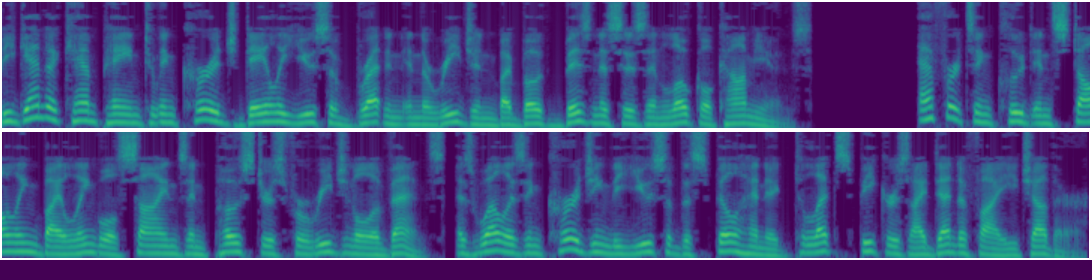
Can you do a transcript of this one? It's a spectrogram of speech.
began a campaign to encourage daily use of Breton in the region by both businesses and local communes. Efforts include installing bilingual signs and posters for regional events, as well as encouraging the use of the Spilhenig to let speakers identify each other.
